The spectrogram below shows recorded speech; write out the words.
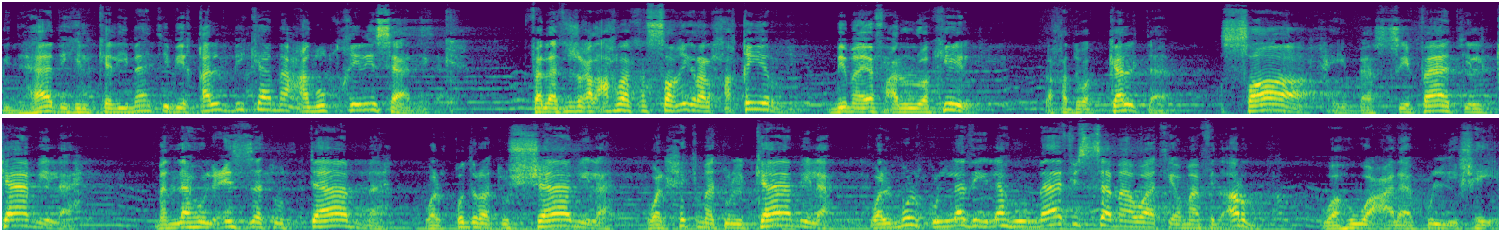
من هذه الكلمات بقلبك مع نطق لسانك. فلا تشغل عقلك الصغير الحقير بما يفعل الوكيل. لقد وكلت صاحب الصفات الكاملة. من له العزة التامة والقدرة الشاملة والحكمة الكاملة والملك الذي له ما في السماوات وما في الأرض. وهو على كل شيء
